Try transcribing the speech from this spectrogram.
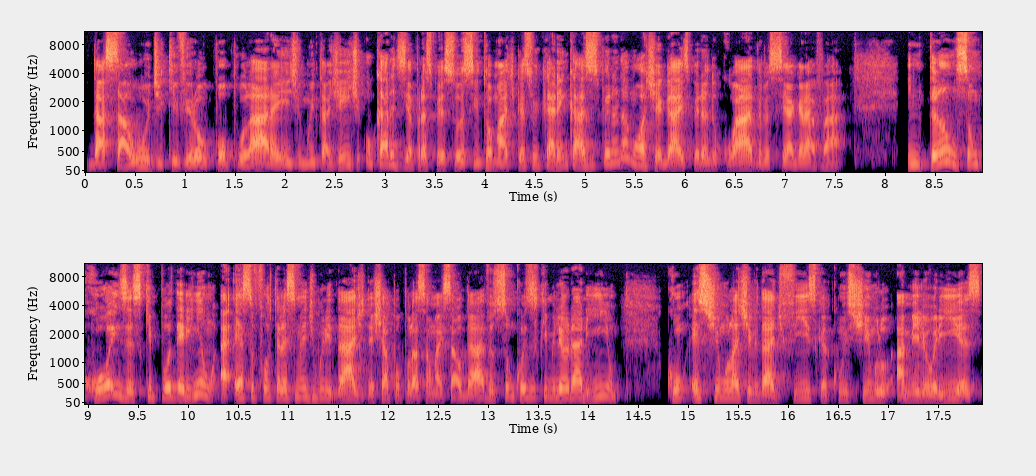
da Saúde, que virou popular aí de muita gente? O cara dizia para as pessoas sintomáticas ficarem em casa esperando a morte chegar, esperando o quadro se agravar. Então, são coisas que poderiam, esse fortalecimento de imunidade, deixar a população mais saudável, são coisas que melhorariam com estímulo à atividade física, com estímulo a melhorias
